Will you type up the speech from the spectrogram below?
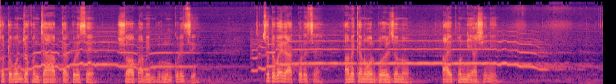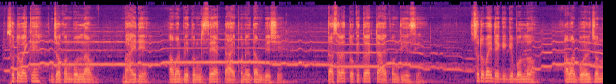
ছোট বোন যখন যা আবদার করেছে, সব আমি পূরণ করেছি। ছোট ভাই রাগ করেছে, আমি কেন ওর বউয়ের জন্য আইফোন নিয়ে আসিনি? ছোট ভাইকে যখন বললাম, ভাই রে, আমার বেতনের চেয়ে একটা আইফোনের দাম বেশি। তাছাড়া তোকে তো একটা আইফোন দিয়েছি। ছোট ভাই ডেকে গিয়ে বলল, আমার বউয়ের জন্য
